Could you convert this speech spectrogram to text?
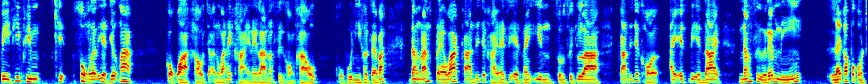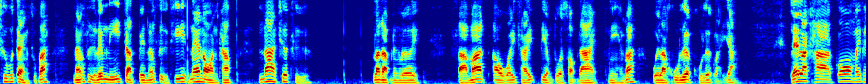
ปีที่พิมพ์ส่งรายละเอียดเยอะมากกว่าเขาจะอนุมัติให้ขายในร้านหนังสือของเขาครูผู้นี้เข้าใจปะดังนั้นแปลว่าการที่จะขายใน C1 ในอินสวนสือจุฬาการที่จะขอ ISBN ได้ หนังสือเล่มนี้ และก็ปรากฏชื่อผู้แต่งถูกปะ หนังสือเล่มนี้จัดเป็นหนังสือที่แน่นอนครับ น่าเชื่อถือ ระดับหนึ่งเลย สามารถเอาไว้ใช้เตรียมตัวสอบได้ นี่เห็นปะเวลาครูเลือกครูเลือกหลายอย่าง และราคาก็ไม่แพ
